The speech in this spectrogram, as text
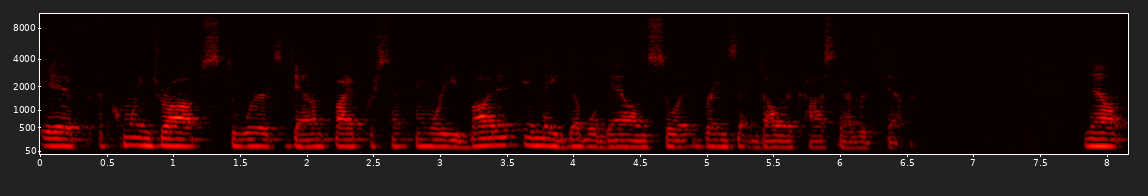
if a coin drops to where it's down 5% from where you bought it, it may double down so it brings that dollar cost average down. Now,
